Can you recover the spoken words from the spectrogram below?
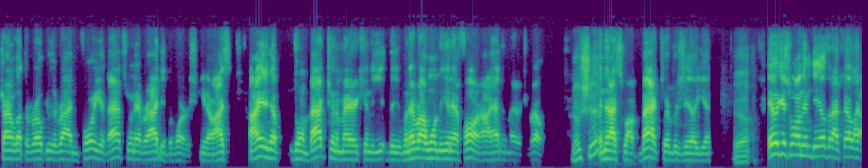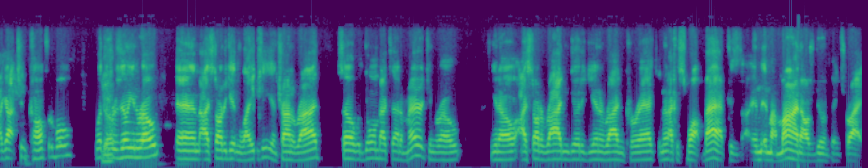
trying to let the rope do the riding for you, that's whenever I did the worst. You know, I I ended up going back to an American. The, the whenever I won the NFR, I had an American rope, No shit. and then I swapped back to a Brazilian. yeah. It was just one of them deals that I felt like I got too comfortable with Yep. the Brazilian rope, and I started getting lazy and trying to ride. So with going back to that American rope, you know, I started riding good again and riding correct, and then I could swap back because in, in my mind I was doing things right.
